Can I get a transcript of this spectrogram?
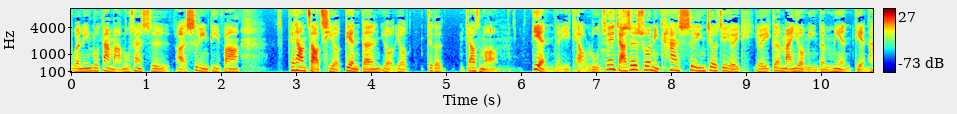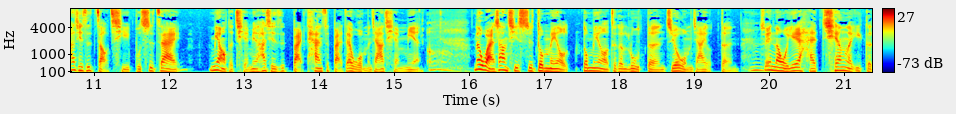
文林路大马路算是啊士林地方非常早期有电灯，有有这个叫什么店的一条路。所以假设说你看士林旧街有一有一个蛮有名的面店，它其实早期不是在。庙的前面，它其实摆摊是摆在我们家前面。哦，那晚上其实都没有都没有这个路灯，只有我们家有灯。所以呢，我爷爷还牵了一个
